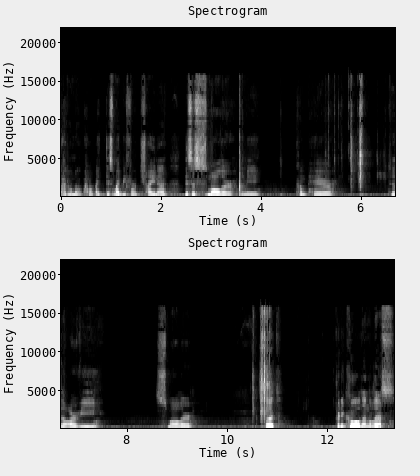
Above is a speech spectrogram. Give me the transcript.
I don't know. I don't, I, this might be for China. This is smaller. Let me compare to the RV smaller but pretty cool nonetheless.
